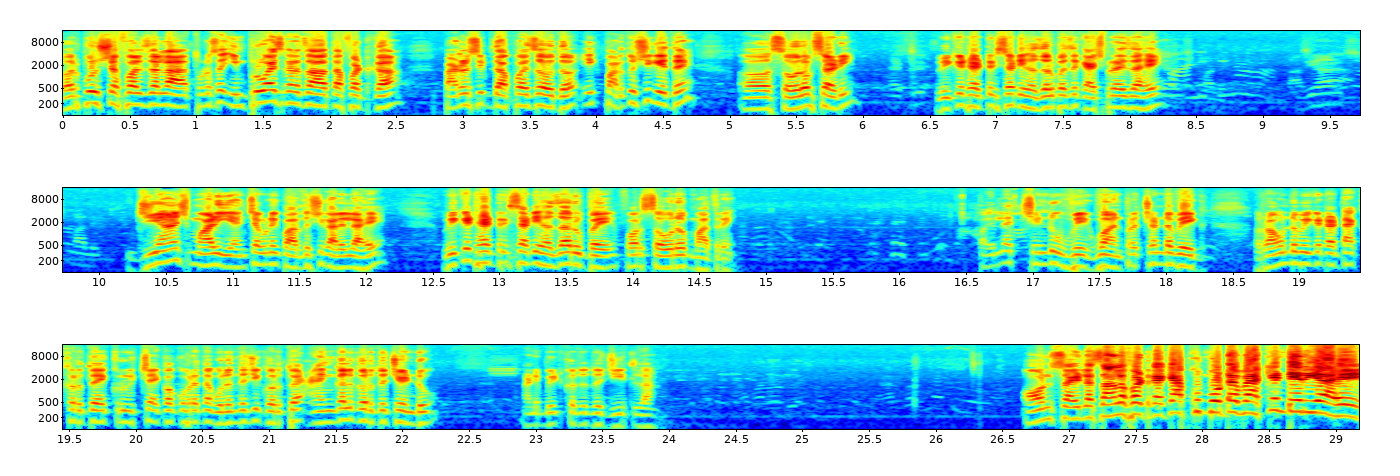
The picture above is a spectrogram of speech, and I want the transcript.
भरपूर शफल झाला. थोडासा इम्प्रोवाइज करायचा होता फटका. पॅडलशिप दाखवायचं होतं. एक पारितोषिक येते सौरभ सौरभसाठी विकेट हॅट्रिकसाठी हजार रुपयाचं कॅश प्राईज आहे. जियांश माळी यांच्याकडून एक पारितोषिक आलेलं आहे. विकेट हॅट्रिकसाठी हजार रुपये फॉर सौरभ म्हात्रे. पहिला चेंडू वेगवान प्रचंड वेग. राऊंड विकेट अटॅक करतोय क्रूजच्या एका कोपऱ्यात गोलंदाजी करतोय अँगल करतो चेंडू. आणि बीट करतो तो जीतला. ऑन साईडला चांगला फटका कॅप खूप मोठा वॅकेंट एरिया आहे.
